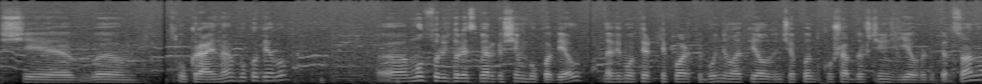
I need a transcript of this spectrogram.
și uh, Ucraina, Bucovelul. Uh, mulți turiști doresc să meargă și în Bucovel. Avem oferte foarte bune, la fel începând cu 75 de euro de persoană.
